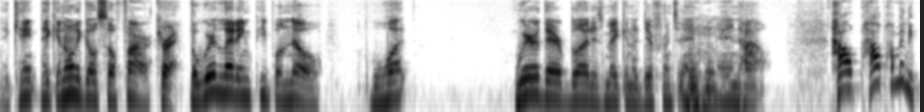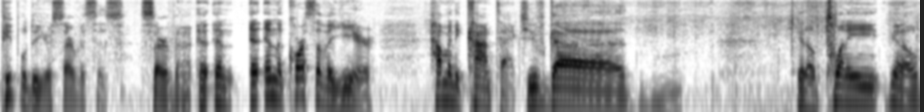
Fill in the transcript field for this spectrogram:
they can't. They can only go so far. Correct. But we're letting people know what, where their blood is making a difference and, Mm-hmm. and how. How, how, how many people do your services serve in, in, in, in the course of a year? How many contacts? You've got, you know, 20, you know,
